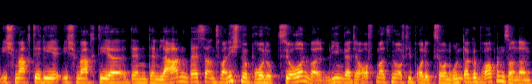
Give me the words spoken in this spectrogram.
ich mache dir, die, ich mach dir den, den Laden besser und zwar nicht nur Produktion, weil Lean wird ja oftmals nur auf die Produktion runtergebrochen, sondern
